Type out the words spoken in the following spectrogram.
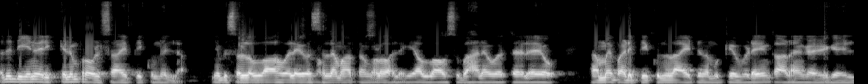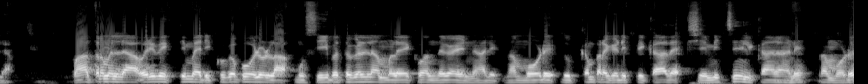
അത് ദീൻ ഒരിക്കലും പ്രോത്സാഹിപ്പിക്കുന്നില്ല. നബി സല്ലല്ലാഹു അലൈഹി വസല്ലമ തങ്ങളോ അല്ലെങ്കിൽ അള്ളാഹു സുബാനവത്തലയോ നമ്മെ പഠിപ്പിക്കുന്നതായിട്ട് നമുക്ക് എവിടെയും കാണാൻ കഴിയുകയില്ല. മാത്രമല്ല ഒരു വ്യക്തി മരിക്കുക പോലുള്ള മുസീബത്തുകൾ നമ്മളേക്ക് വന്നു കഴിഞ്ഞാൽ നമ്മോട് ദുഃഖം പ്രകടിപ്പിക്കാതെ ക്ഷമിച്ചു നിൽക്കാനാണ് നമ്മോട്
